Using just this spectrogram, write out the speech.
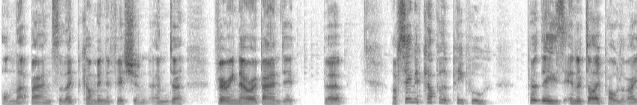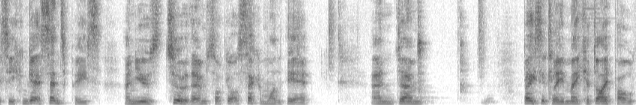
on that band, so they become inefficient and uh, very narrow banded. But I've seen a couple of people put these in a dipole array so you can get a centerpiece and use two of them. So I've got a second one here. And um, basically make a dipole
